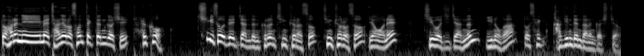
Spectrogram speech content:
또 하느님의 자녀로 선택된 것이 결코 취소되지 않는 그런 징표로서 징표로서 영혼에 지워지지 않는 인호가 또 각인된다는 것이죠.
